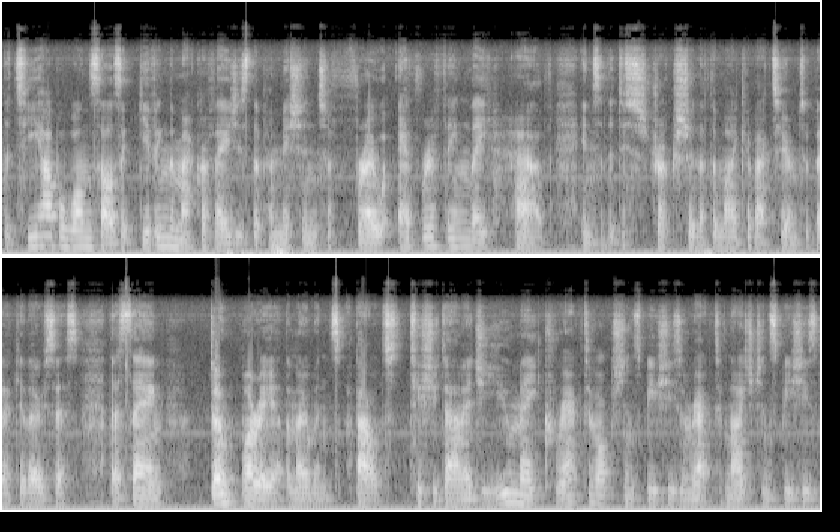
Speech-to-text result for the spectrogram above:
The T helper 1 cells are giving the macrophages the permission to throw everything they have into the destruction of the Mycobacterium tuberculosis. They're saying, don't worry at the moment about tissue damage. You make reactive oxygen species and reactive nitrogen species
